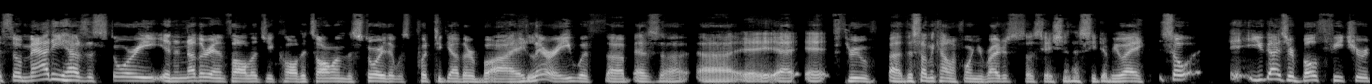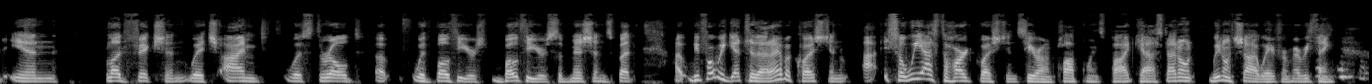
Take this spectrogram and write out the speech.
so Maddie has a story in another anthology called "It's All in the Story" that was put together by Larry with uh, as uh, a, a, through uh, the Southern California Writers Association (SCWA). So you guys are both featured in Blood Fiction, which I'm was thrilled uh, with both of your both of your submissions. But uh, before we get to that, I have a question. so we ask the hard questions here on Plot Points podcast. I don't we don't shy away from everything.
